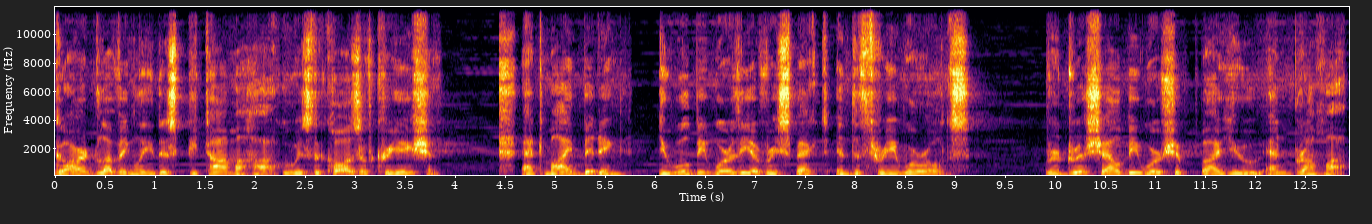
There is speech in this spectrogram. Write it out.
guard lovingly this Pitamaha who is the cause of creation. At my bidding, you will be worthy of respect in the three worlds. Rudra shall be worshipped by you and Brahma.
